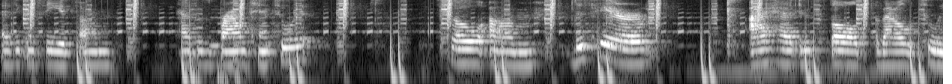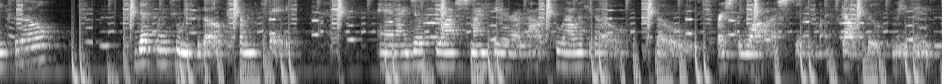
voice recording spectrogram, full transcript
as you can see it's um has this brown tint to it. So um this hair I had installed about two weeks ago. Definitely two weeks ago from today. And I just washed my hair about two hours ago. So it's freshly washed and my scalp feels amazing.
